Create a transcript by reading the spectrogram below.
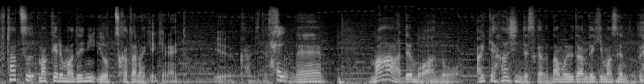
2つ負けるまでに4つ勝たなきゃいけないという感じですよね。まあでもあの相手阪神ですから何も油断できませんので、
